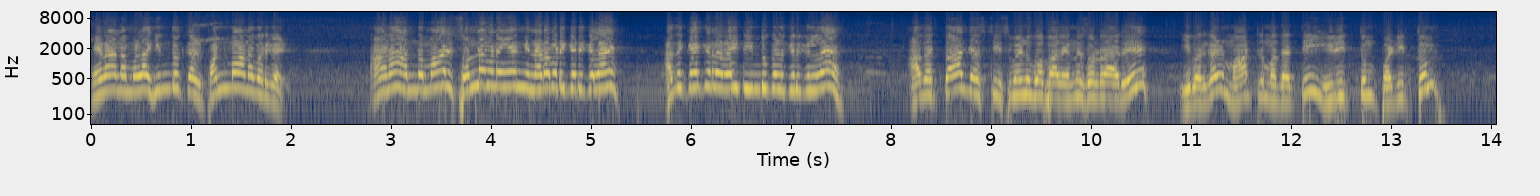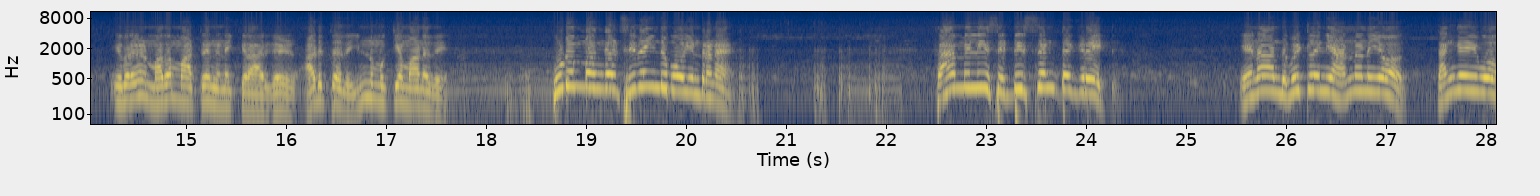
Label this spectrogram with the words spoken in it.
ஏன்னா நம்மளாம் ஹிந்துக்கள் பண்பானவர்கள். ஆனா அந்த மாதிரி சொன்னவனையே ஏன் நீ நடவடிக்கை எடுக்கல? அது கேட்கிற ரைட் இந்துக்களுக்கு இருக்குல்ல? அதைத்தான் ஜஸ்டிஸ் வேணுகோபால் என்ன சொல்றாரு? இவர்கள் மாற்று மதத்தை இழித்தும் பழித்தும் இவர்கள் மதம் மாற்ற நினைக்கிறார்கள். அடுத்தது இன்னும் முக்கியமானது. குடும்பங்கள் சிதைந்து போகின்றன. ஃபேமிலிஸ் டிஸ்இன்டகிரேட் ஏன்னா அந்த வீட்டில் நீ அண்ணனையோ தங்கையோ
